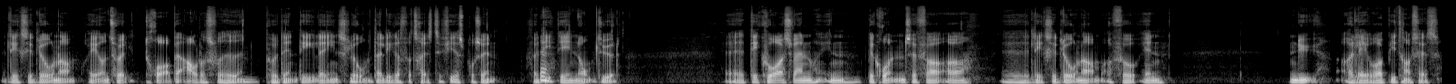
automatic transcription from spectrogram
lægge sit lån om, og eventuelt droppe afdragsfriheden på den del af ens lån, der ligger fra 60 til 80%, fordi ja. det er enormt dyrt. Øh, det kunne også være en, en begrundelse for at øh, lægge sit lån om og få en ny og lavere bidragssats.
